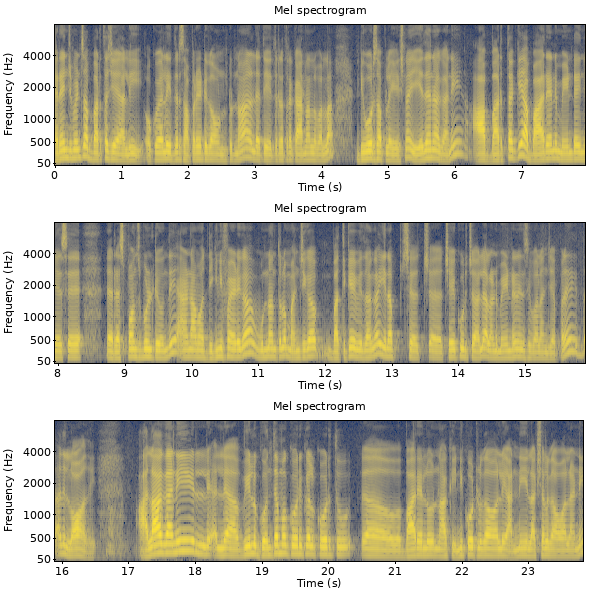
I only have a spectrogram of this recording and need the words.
అరేంజ్మెంట్స్ ఆ భర్త చేయాలి. ఒకవేళ ఇద్దరు సపరేట్గా ఉంటున్నా లేకపోతే ఇతరత్ర కారణాల వల్ల డివోర్స్ అప్లై చేసినా ఏదైనా కానీ ఆ భర్తకి ఆ భార్యని మెయింటైన్ చేసే రెస్పాన్సిబిలిటీ ఉంది. అండ్ ఆమె డిగ్నిఫైడ్గా ఉన్నంతలో మంచిగా బతికే విధంగా ఈయన చేకూర్చాలి. అలాంటి మెయింటెనెన్స్ ఇవ్వాలని చెప్పని అది లా అది. అలాగని లే- వీళ్ళు గొంతెమ్మ కోరికలు కోరుతూ భార్యలు నాకు ఇన్ని కోట్లు కావాలి అన్ని లక్షలు కావాలని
